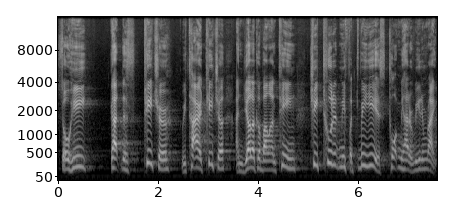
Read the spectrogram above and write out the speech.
So he got this teacher, retired teacher, Angelica Valentin. She tutored me for three years, taught me how to read and write.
